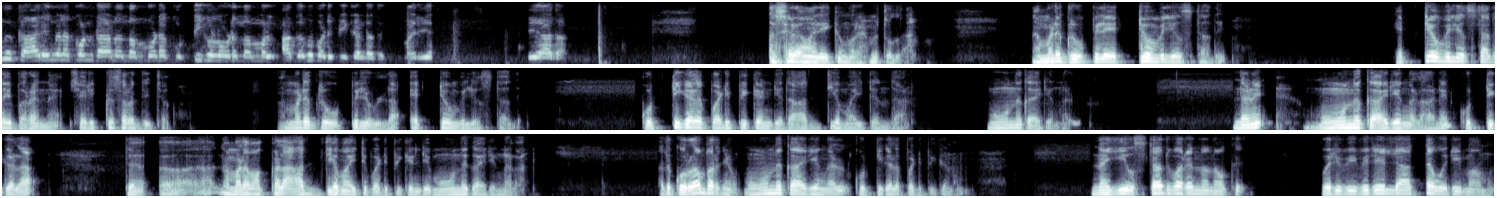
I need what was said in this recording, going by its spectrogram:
മൂന്ന് കാര്യങ്ങളെ കൊണ്ടാണ് നമ്മുടെ കുട്ടികളോട് നമ്മൾ അതവ് പഠിപ്പിക്കേണ്ടത്. മര്യാദ അസ്സലാമലൈക്കും അസ്സലാം വലൈക്കും വറഹമത്തുള്ള. നമ്മുടെ ഗ്രൂപ്പിലെ ഏറ്റവും വലിയ ഉസ്താദ് ഏറ്റവും വലിയ ഉസ്താദായി പറയുന്നത് ശരിക്കും ശ്രദ്ധിച്ചോ? നമ്മുടെ ഗ്രൂപ്പിലുള്ള ഏറ്റവും വലിയ ഉസ്താദ്. കുട്ടികളെ പഠിപ്പിക്കേണ്ടത് ആദ്യമായിട്ട് എന്താണ്? മൂന്ന് കാര്യങ്ങൾ. എന്താണ്? മൂന്ന് കാര്യങ്ങളാണ് കുട്ടികളെ നമ്മുടെ മക്കളെ ആദ്യമായിട്ട് പഠിപ്പിക്കേണ്ട മൂന്ന് കാര്യങ്ങളാണ്. അത് ഖുർആൻ പറഞ്ഞു മൂന്ന് കാര്യങ്ങൾ കുട്ടികളെ പഠിപ്പിക്കണം. എന്നാ ഈ ഉസ്താദ് പറയുന്ന നോക്ക് ഒരു വിവരമില്ലാത്ത ഒരു ഇമാമ്.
